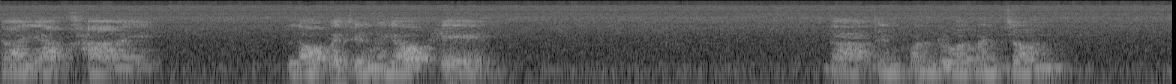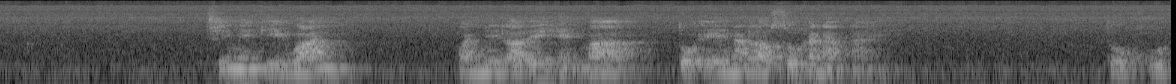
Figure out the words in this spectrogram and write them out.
ดาหยาบคายล้อไปถึงยวะเพศ ด่าถึงคนรวยคนจน ที่ไม่กี่วัน วันนี้เราได้เห็นว่าตัวเองนั้นเราสู้ขนาดไหน ตัวคุณ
